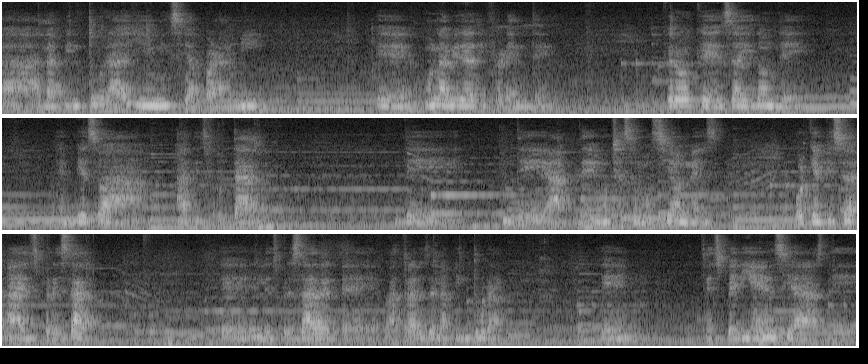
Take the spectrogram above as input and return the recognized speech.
ah, la pintura inicia para mí eh, una vida diferente creo que es ahí donde empiezo a, disfrutar de, muchas emociones, porque empiezo a expresar, eh, el expresar eh, a través de la pintura eh, experiencias de,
